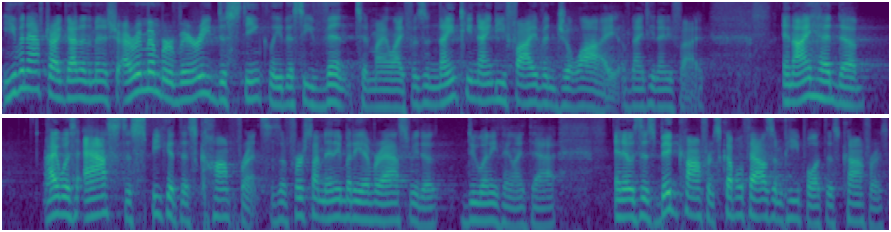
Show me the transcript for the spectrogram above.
Even after I got in the ministry, I remember very distinctly this event in my life. It was in 1995 in July of 1995. And I had uh, I was asked to speak at this conference. It's the first time anybody ever asked me to do anything like that. And it was this big conference, a couple thousand people at this conference.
